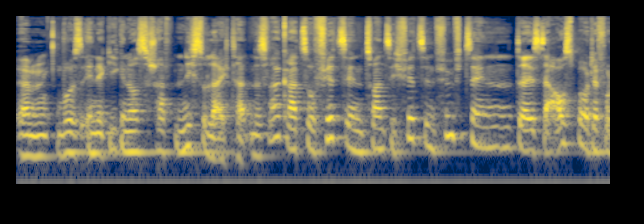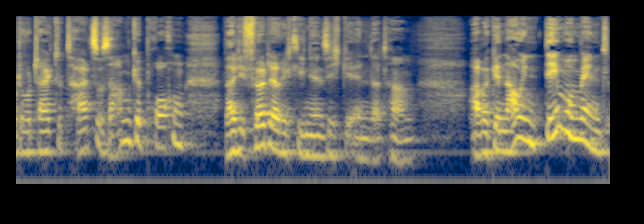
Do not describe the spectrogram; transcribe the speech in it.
ähm, wo es Energiegenossenschaften nicht so leicht hatten. Das war gerade so 14, 2014, 15, da ist der Ausbau der Photovoltaik total zusammengebrochen, weil die Förderrichtlinien sich geändert haben. Aber genau in dem Moment,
